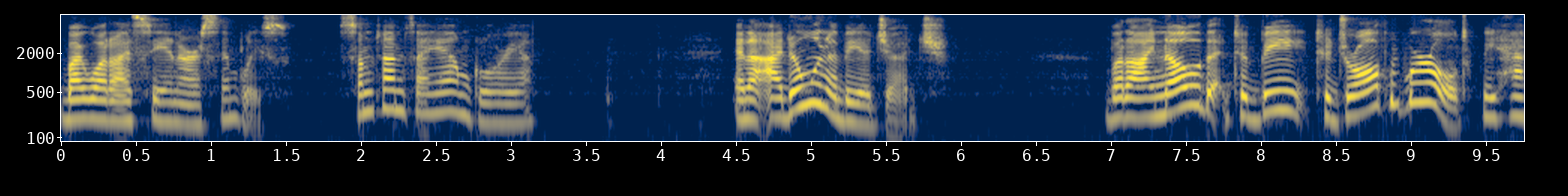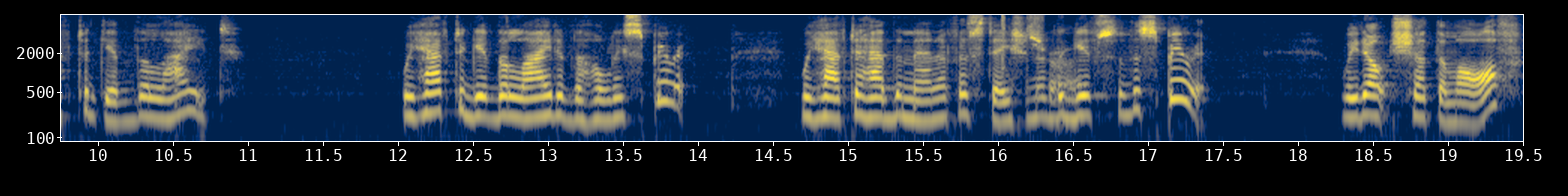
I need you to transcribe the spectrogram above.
by what I see in our assemblies. Sometimes I am, Gloria. And I I don't want to be a judge. But I know that to be to draw the world, we have to give the light. We have to give the light of the Holy Spirit. We have to have the manifestation That's of the gifts of the Spirit. We don't shut them off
